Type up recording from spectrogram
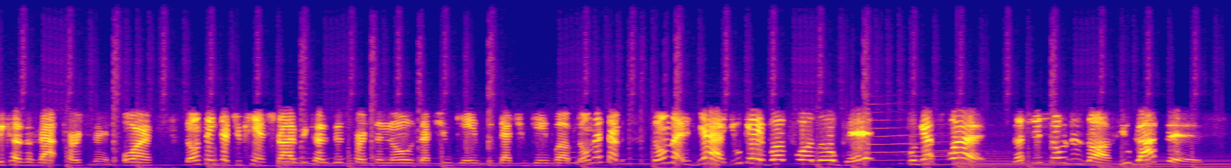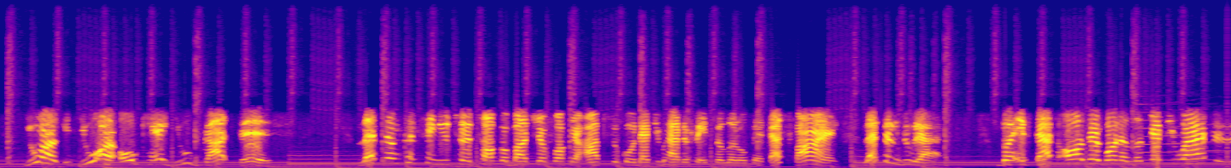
because of that person or don't think that you can't strive because this person knows that you gave that you gave up. Don't let that don't let yeah, you gave up for a little bit, but guess what? Dust your shoulders off. You got this. You are you are okay. You got this. Let them continue to talk about your fucking obstacle that you had to face a little bit. That's fine. Let them do that. But if that's all they're going to look at you as is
